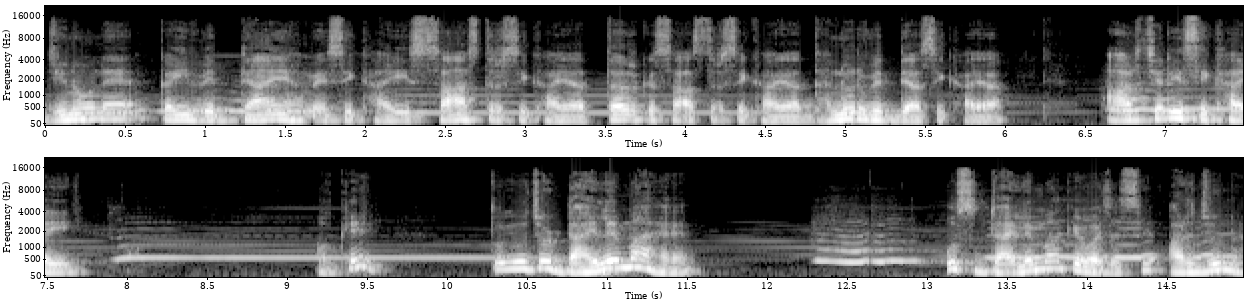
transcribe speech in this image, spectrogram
जिन्होंने कई विद्याएँ हमें सिखाई, शास्त्र सिखाया तर्क शास्त्र सिखाया, धनुर्विद्या सिखाया आर्चरी सिखाई? ओके तो ये जो डायलेमा है, उस डायलेमा की वजह से अर्जुन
